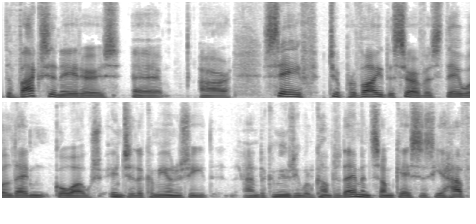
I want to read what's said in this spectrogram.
the vaccinators uh, are safe to provide the service, they will then go out into the community and the community will come to them in some cases. You have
